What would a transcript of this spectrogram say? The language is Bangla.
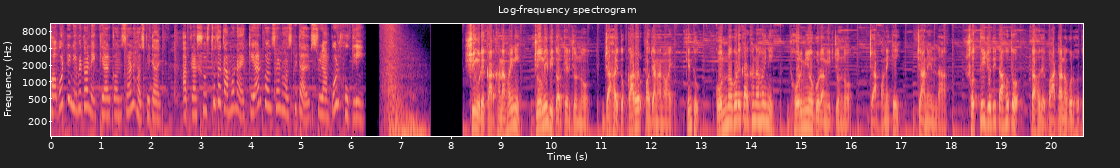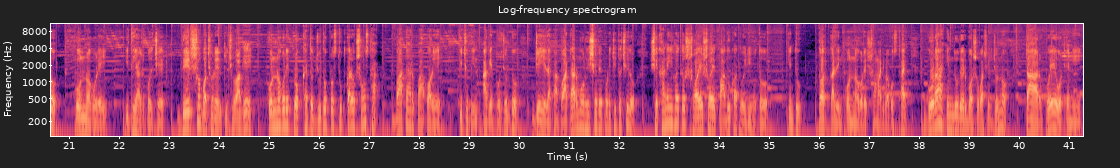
খবরটি নিবেদনে কেয়ার কনসার্ন হসপিটাল আপনার সুস্থতা কামনায় care concern hospital Srirampur, Hooghly. সিঙ্গুরে কারখানা হয়নি, জমি বিতর্কের জন্য। যা হয়তো কারোর অজানা নয়, কিন্তু কোন নগরে কারখানা হয়নি, ধর্মীয় গোড়ামির জন্য, যা অনেকেই জানেন না। সত্যিই যদি তা হতো, তাহলে বাটানগর হতো কোন নগরেই। ইতিহাস বলছে, দেড়শো বছরের কিছু আগে কোন নগরে প্রখ্যাত জুতো প্রস্তুতকারক সংস্থা বাটার পা পড়ে কিছুদিন আগে পর্যন্ত যে এলাকা বাটার মোড় হিসেবে পরিচিত ছিল সেখানেই হয়তো শয়ে শয়ে পাদুকা তৈরি হতো। কিন্তু তৎকালীন কোন্নগরের সমাজ ব্যবস্থায় গোড়া হিন্দুদের বসবাসের জন্য তার হয়ে ওঠেনি।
